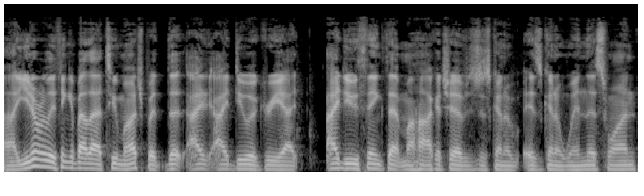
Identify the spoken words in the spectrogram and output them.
uh, you don't really think about that too much, but the, I, I do agree. I, I do think that Mahakachev is just gonna is gonna win this one.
